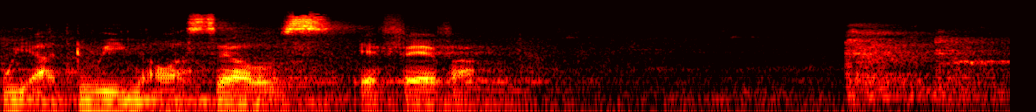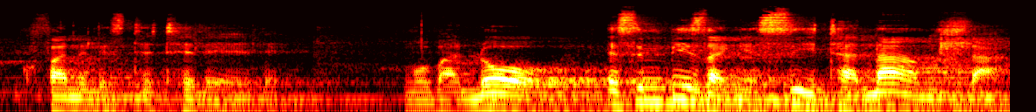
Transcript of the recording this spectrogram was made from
we are doing ourselves a favor. Kufanele sithethelele ngoba lo esimbiza ngesitha namhla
